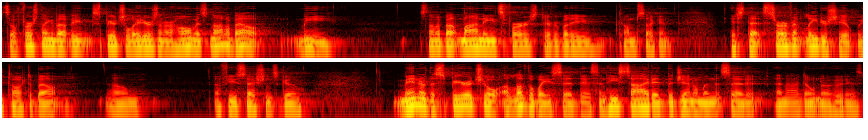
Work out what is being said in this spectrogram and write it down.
So, first thing about being spiritual leaders in our home, it's not about me. It's not about my needs first, everybody comes second. It's that servant leadership we talked about um, a few sessions ago. Men are the spiritual, I love the way he said this, and he cited the gentleman that said it, and I don't know who it is.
